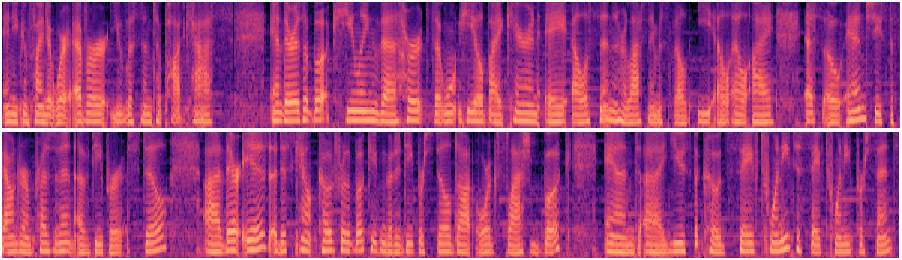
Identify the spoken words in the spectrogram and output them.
And you can find it wherever you listen to podcasts. And there is a book, Healing the Hurt That Won't Heal by Karen A. Ellison. And her last name is spelled E L L I S O N. She's the founder and president of Deeper Still. Uh, there is a discount code for the book. You can go to deeperstill.org slash book and uh, use the code SAVE20 to save 20%.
